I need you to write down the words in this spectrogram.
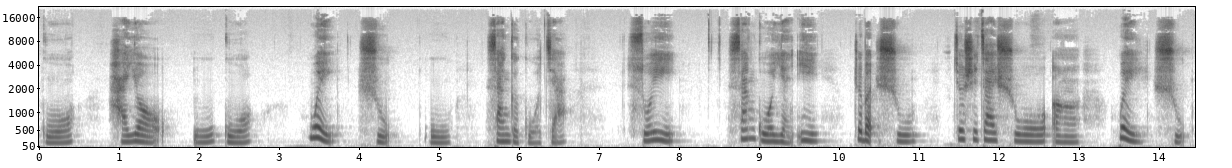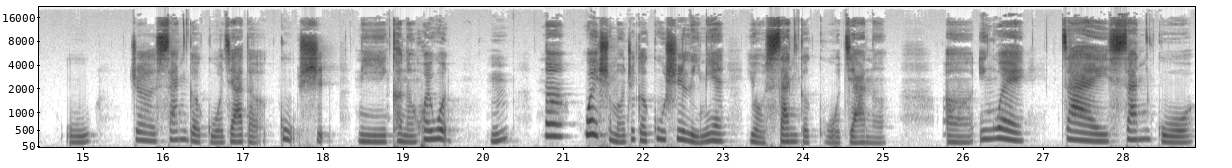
国，还有吴国。魏、蜀、吴三个国家，所以《三国演义》这本书就是在说，呃，魏、蜀、吴。这三个国家的故事，你可能会问：嗯，那为什么这个故事里面有三个国家呢？呃，因为在三国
